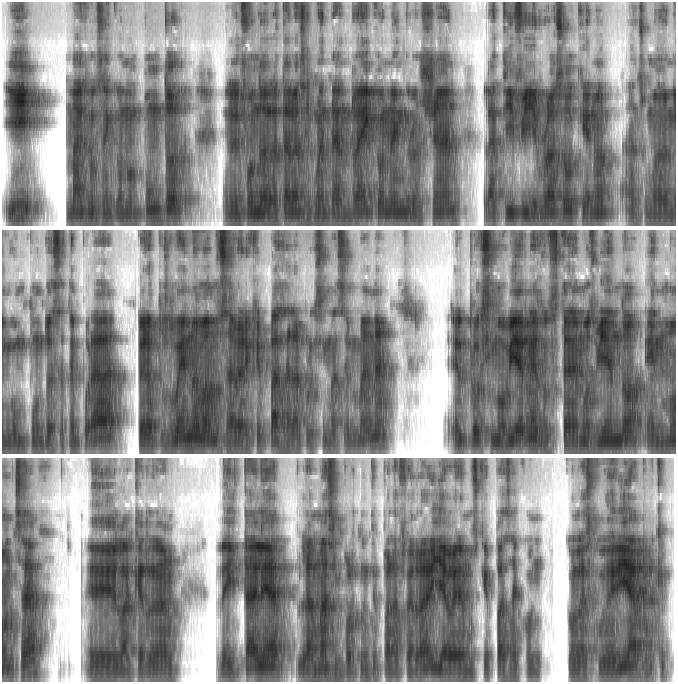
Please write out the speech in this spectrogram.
y Magnussen con un punto. En el fondo de la tabla se encuentran Raikkonen, Grosjean, Latifi y Russell, que no han sumado ningún punto esta temporada. Pero pues bueno, vamos a ver qué pasa la próxima semana. El próximo viernes nos estaremos viendo en Monza, eh, la carrera de Italia, la más importante para Ferrari. Ya veremos qué pasa con, con la escudería, porque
